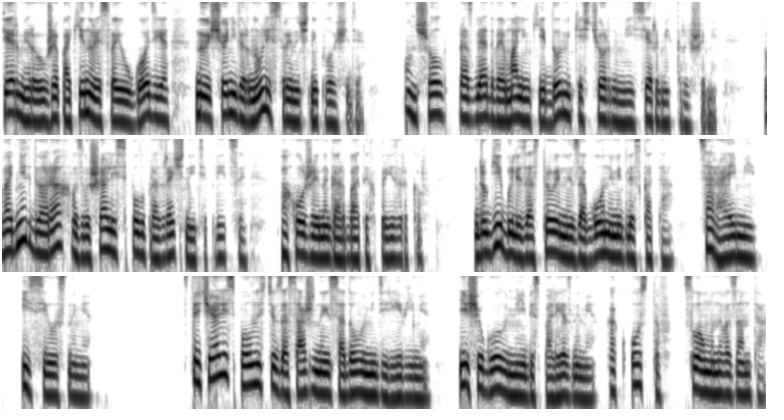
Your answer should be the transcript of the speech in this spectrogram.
Фермеры уже покинули свои угодья, но еще не вернулись с рыночной площади. Он шел, разглядывая маленькие домики с черными и серыми крышами. В одних дворах возвышались полупрозрачные теплицы, похожие на горбатых призраков. Другие были застроены загонами для скота, сараями и силосными. Встречались полностью засаженные садовыми деревьями, еще голыми и бесполезными, как остов сломанного зонта.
